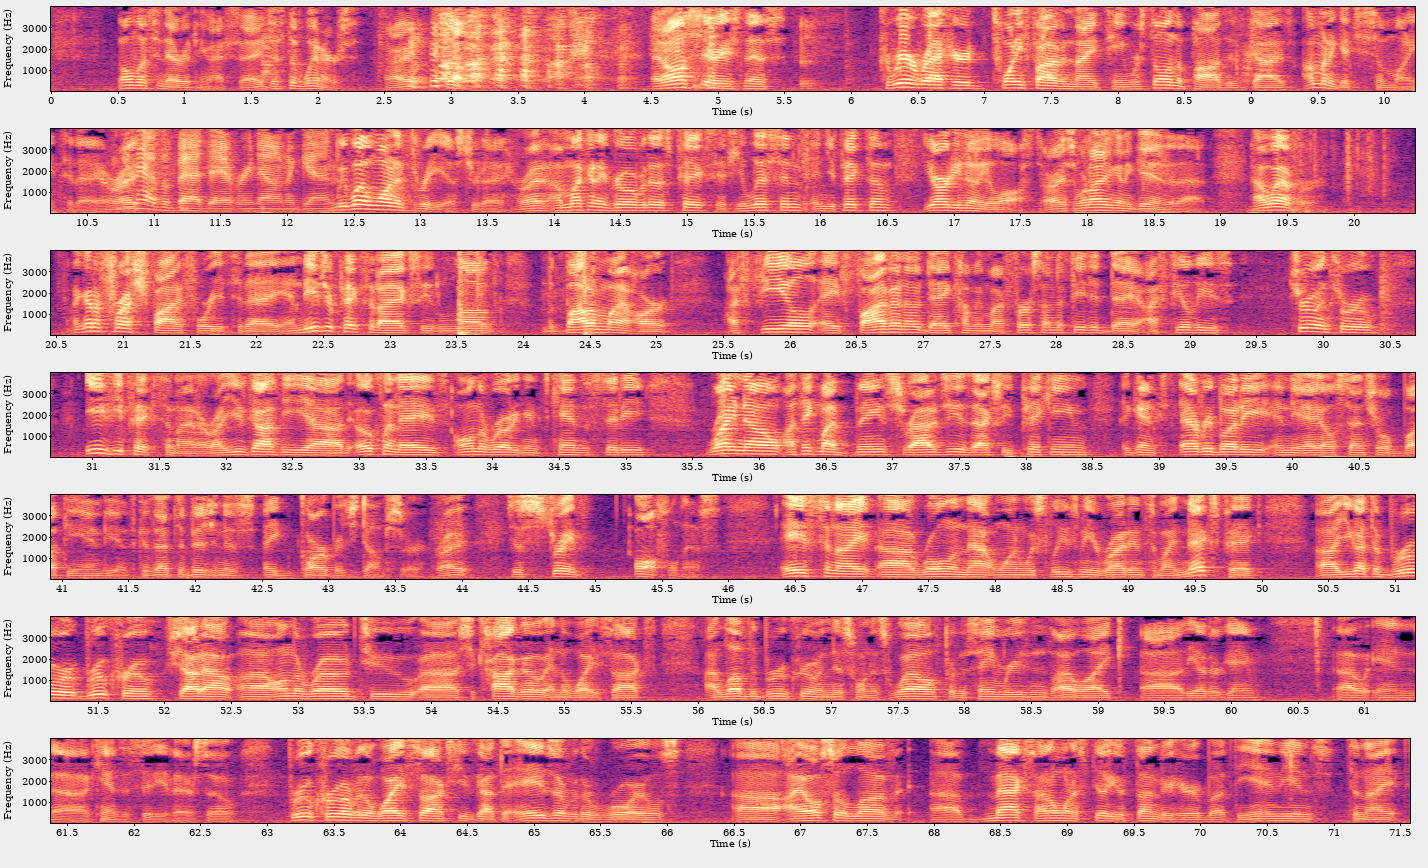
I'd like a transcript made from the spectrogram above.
don't listen to everything I say, just the winners. All right, so in all seriousness, career record 25 and 19. We're still in the positive, guys. I'm gonna get you some money today. all right? You can have a bad day every now and again. We went one and three yesterday, all right? I'm not going to go over those picks. If you listened and you picked them, you already know you lost, all right? So we're not even going to get into that. However, I got a fresh five for you today, and these are picks that I actually love from the bottom of my heart. I feel a 5 and 0 day coming, my first undefeated day. I feel these true and through. Easy picks tonight, all right? You've got the uh, the Oakland A's on the road against Kansas City. Right now, I think my main strategy is actually picking against everybody in the AL Central but the Indians because that division is a garbage dumpster, right? Just straight awfulness. A's tonight, uh, rolling that one, which leads me right into my next pick. Uh, you got the Brewer Brew Crew, shout out uh, on the road to uh, Chicago and the White Sox. I love the Brew Crew in this one as well for the same reasons I like uh, the other game uh, in Kansas City there. So Brew Crew over the White Sox. You've got the A's over the Royals. Uh, I also love uh, Max. I don't want to steal your thunder here, but the Indians tonight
